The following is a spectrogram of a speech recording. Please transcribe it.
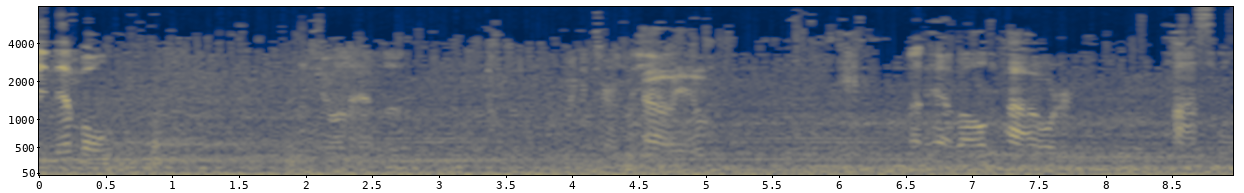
pretty nimble. If you want to have the, we can turn the. Oh yeah. But have all the power possible.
